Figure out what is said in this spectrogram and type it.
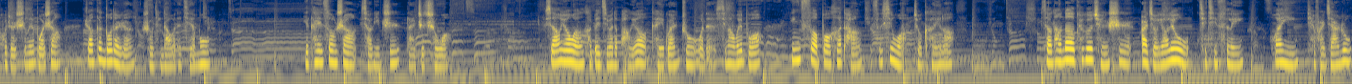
或者是微博上，让更多的人收听到我的节目。也可以送上小荔枝来支持我。想要原文和背景乐的朋友可以关注我的新浪微博“音色薄荷糖”，私信我就可以了。小唐的 QQ 群是二九幺六五七七四零，欢迎铁粉加入。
